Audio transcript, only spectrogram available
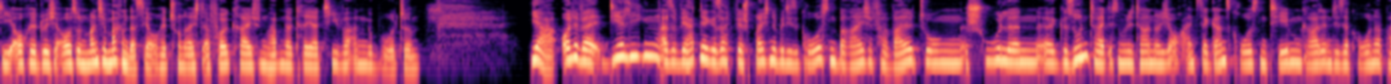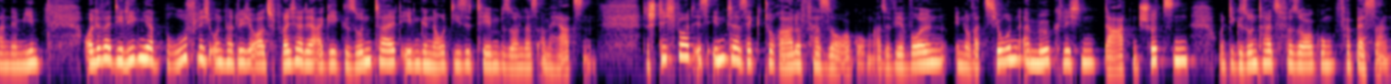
die auch ja durchaus, und manche machen das ja auch jetzt schon recht erfolgreich und haben da kreative Angebote. Ja, Oliver, dir liegen, also wir hatten ja gesagt, wir sprechen über diese großen Bereiche Verwaltung, Schulen, äh, Gesundheit ist momentan natürlich auch eins der ganz großen Themen, gerade in dieser Corona-Pandemie. Oliver, dir liegen ja beruflich und natürlich auch als Sprecher der AG Gesundheit eben genau diese Themen besonders am Herzen. Das Stichwort ist intersektorale Versorgung. Also wir wollen Innovationen ermöglichen, Daten schützen und die Gesundheitsversorgung verbessern.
